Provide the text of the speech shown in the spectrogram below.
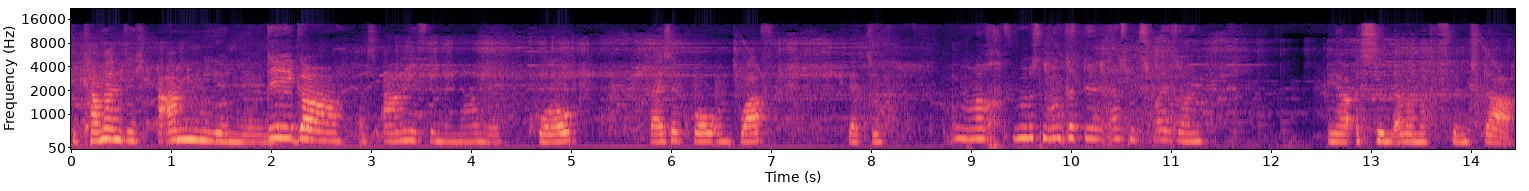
Wie kann man sich Amir nennen? Digga. Was Army für ein Name? Quo. Scheiße, Quo und Waff. Ich werde so. Ach, wir müssen unter den ersten zwei sein. Ja, es sind aber noch fünf da.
